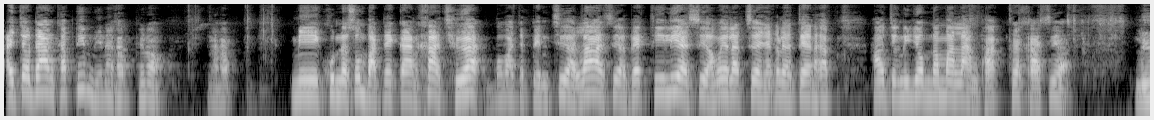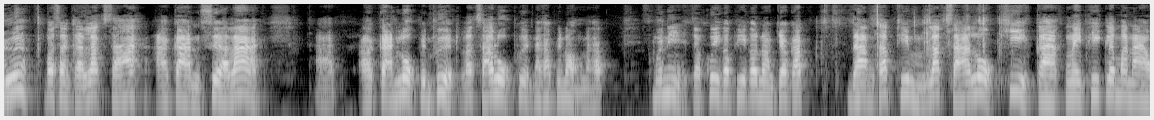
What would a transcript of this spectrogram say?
ไอ้เจ้าด่างทับทิมนี่นะครับพี่น้องนะครับ มีคุณสมบัติในการฆ่าเชื้อไม่ว่าจะเป็นเชื้อราเชื้อแบคทีเรียเชื้อไวรัสเชื้อยังก็แล้วแต่นะครับเขาจึงนิยมนำมาล้างพักเพื่อฆ่าเชื้อหรือประสานการรักษาอาการเชื้อล่าอาการโรคเป็นพืช รักษาโรคพืชนะครับพี่น้องนะครับ เมื่อนี้จะคุยกับพี่กับน้องเกี่ยวกับด่างทับทิมรักษาโรคขี้กากในพริกและมะนาว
